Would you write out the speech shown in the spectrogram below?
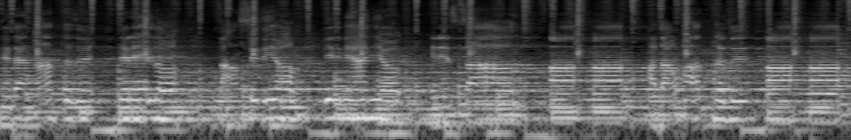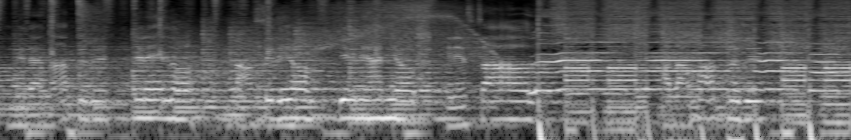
Neden atladı? Nereye lo Dans ediyorum bilmeyen yok. Enes sağ ol Adam patladı Neden atladı? Nereye lo Dans ediyorum bilmeyen yok. Enes sağ ol. Adam aa,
